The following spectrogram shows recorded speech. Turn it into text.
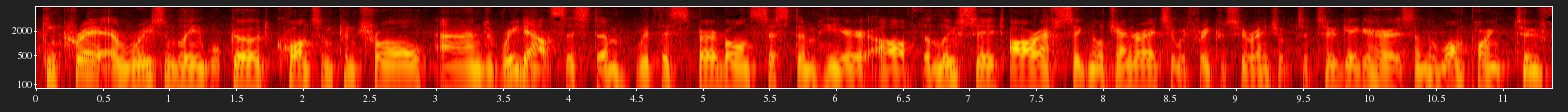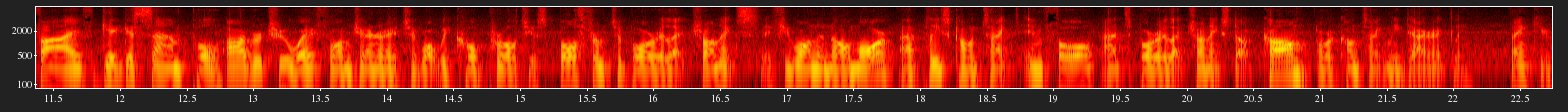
I can create a reasonably good quantum control and readout system with this bare system here of the Lucid RF signal generator with frequency range up to 2 gigahertz and the 1.25 gigasample arbitrary waveform generator, what we call Proteus, both from Tabor Electronics. If you want to know more, uh, please contact info at taborelectronics.com or contact me directly. Thank you.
